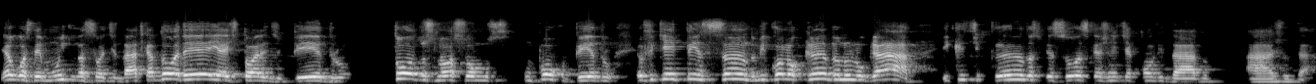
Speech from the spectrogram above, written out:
eu gostei muito da sua didática, adorei a história de Pedro. Todos nós somos um pouco Pedro. Eu fiquei pensando, me colocando no lugar e criticando as pessoas que a gente é convidado a ajudar.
